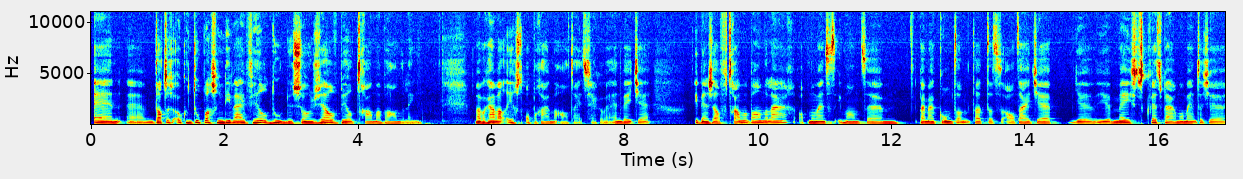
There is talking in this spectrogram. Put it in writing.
En ehm, dat is ook een toepassing die wij veel doen. Dus zo'n zelfbeeldtraumabehandeling. Maar we gaan wel eerst opruimen altijd, zeggen we. En weet je, ik ben zelf traumabehandelaar. Op het moment dat iemand ehm, bij mij komt, dan dat, dat is altijd je, je, je meest kwetsbare moment. Dat je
